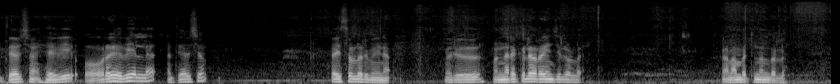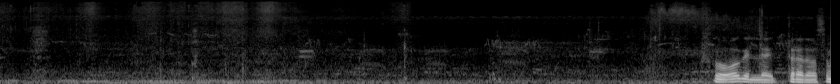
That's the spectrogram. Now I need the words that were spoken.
അത്യാവശ്യം ഹെവി ഓവർ ഹെവി അല്ല അത്യാവശ്യം സൈസുള്ളൊരു മീനാണ് ഒരു ഒന്നര കിലോ റേഞ്ചിലുള്ള കാണാൻ പറ്റുന്നുണ്ടല്ലോ. പോകില്ല ഇത്ര ദിവസം.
